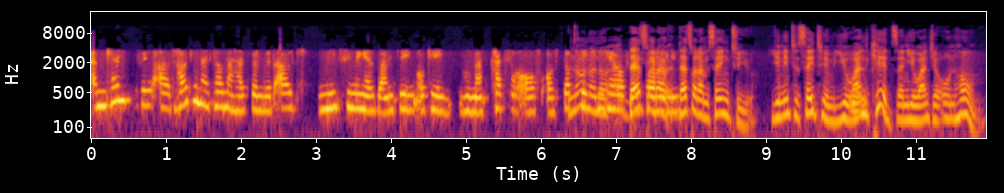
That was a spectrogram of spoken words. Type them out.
I'm trying to figure out how can I tell my husband without me seeming as I'm saying, okay, we must cut her off or stop No, taking no, no. care of That's what family. I, that's what I'm saying to you. You need to say to him, you want mm. kids and you want your own home.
